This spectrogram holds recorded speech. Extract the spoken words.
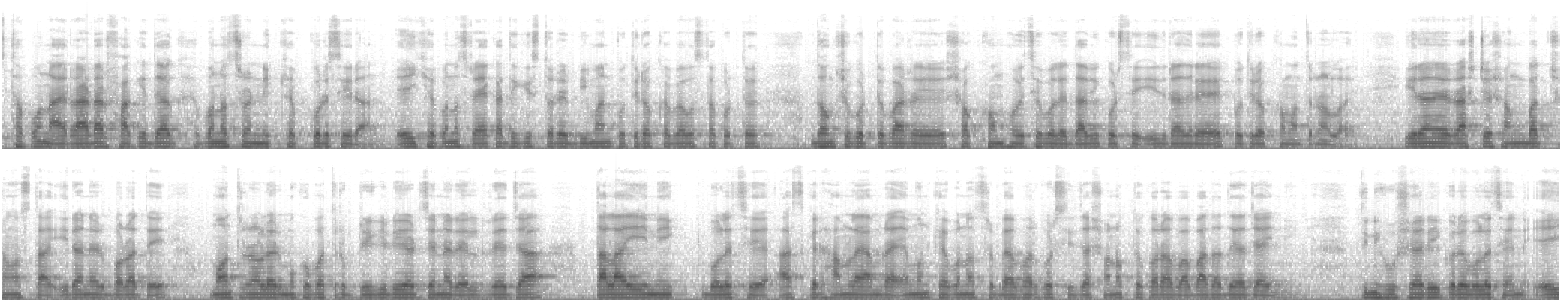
স্থাপনায় রাডার ফাঁকি দেওয়া ক্ষেপণাস্ত্র নিক্ষেপ করেছে ইরান। এই ক্ষেপণাস্ত্র একাধিক স্তরের বিমান প্রতিরক্ষা ব্যবস্থা করতে ধ্বংস করতে পারে সক্ষম হয়েছে বলে দাবি করছে ইসরায়েলের প্রতিরক্ষা মন্ত্রণালয়। ইরানের রাষ্ট্রীয় সংবাদ সংস্থা ইরানের বরাতে মন্ত্রণালয়ের মুখপাত্র ব্রিগেডিয়ার জেনারেল রেজা তালাইনিক বলেছে, আজকের হামলায় আমরা এমন ক্ষেপণাস্ত্র ব্যবহার করছি যা শনাক্ত করা বা বাধা দেওয়া যায়নি। তিনি হুঁশিয়ারি করে বলেছেন, এই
